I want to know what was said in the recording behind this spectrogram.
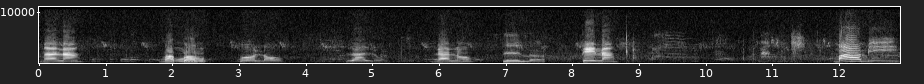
mala, Mapa, Polo. Lalo. Lalo, Tela, tela. Mami.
